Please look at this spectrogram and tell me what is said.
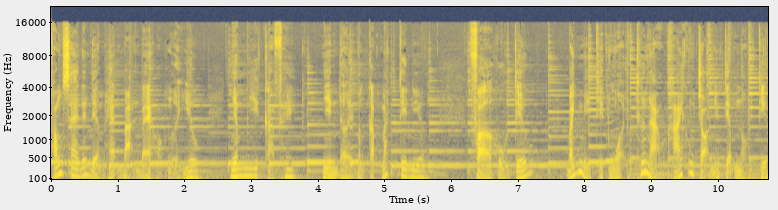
phóng xe đến điểm hẹn bạn bè hoặc người yêu, nhâm nhi cà phê, nhìn đời bằng cặp mắt tin yêu. Phở hủ tiếu, bánh mì thịt nguội, thứ nào Khái cũng chọn những tiệm nổi tiếng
